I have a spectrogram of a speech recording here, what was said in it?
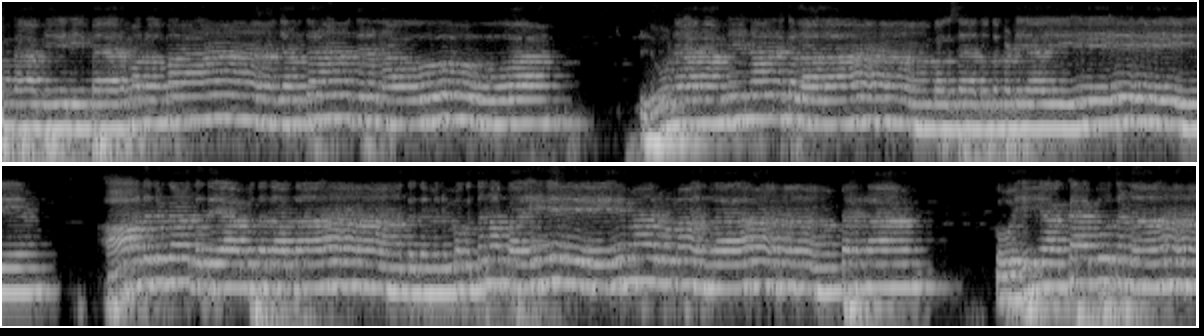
ਪੱਖਾ ਮੇਰੀ ਪੈਰ ਮਲਮਾ ਜੰਦਰਾ ਤੇਰਾ ਨਾਓ ਲੂਣ ਨਾਨਕ ਲਾਲਾ, ਬਖਸ਼ੈ ਤੁਧ ਵਡਿਆਈ ਆਦ ਜੁਗਾਦ ਦੇ ਆਪ ਦਾ ਦਾਤਾ, ਤਦ ਮਨ ਮੁਕਤ ਨਾ ਪਾਏ, ਮਾਰੂ ਮਹਲਾ ਪਹਿਲਾ। ਕੋਈ ਆਖੈ ਪੂਤਨਾ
